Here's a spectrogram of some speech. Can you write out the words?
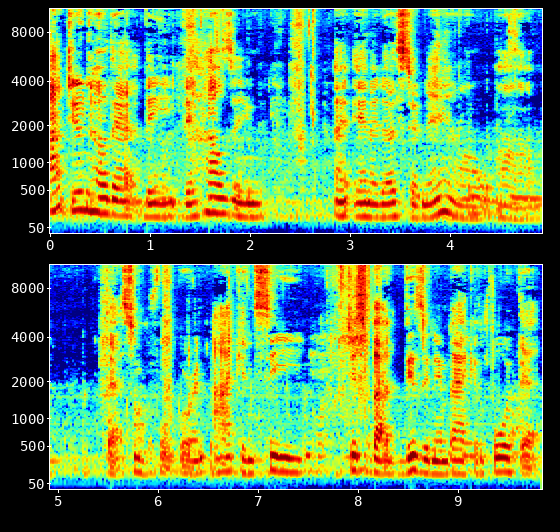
I do know that the the housing uh, in Augusta now, um, that's on Fort Gordon, I can see just by visiting back and forth that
